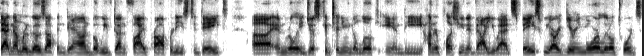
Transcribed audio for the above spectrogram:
that number goes up and down, but we've done five properties to date uh, and really just continuing to look in the 100 plus unit value add space. We are gearing more a little towards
